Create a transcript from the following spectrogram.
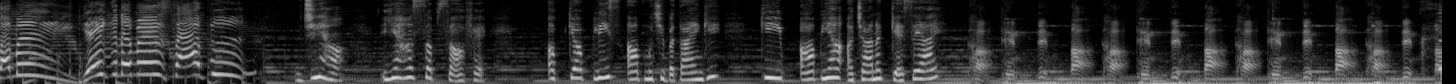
सब एकदम साफ़। जी हाँ यहाँ सब साफ़ है। अब क्या प्लीज़ आप मुझे बताएँगे कि आप यहाँ अचानक कैसे आए? धिन दिन ता धिन दिन ता धिन दिन ता दिन ता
